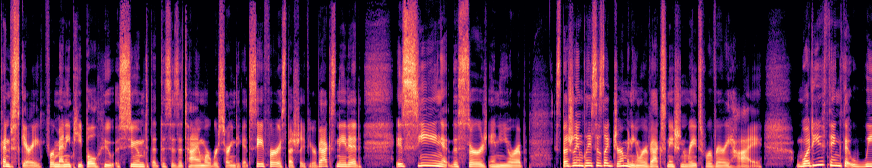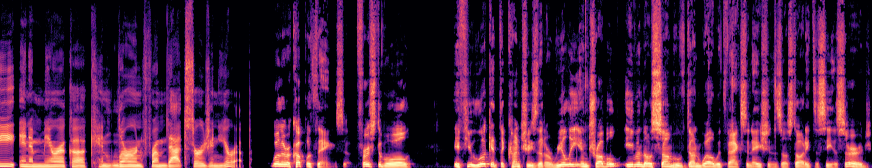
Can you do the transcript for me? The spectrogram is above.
kind of scary for many people who assumed that this is a time where we're starting to get safer, especially if you're vaccinated, is seeing the surge in Europe, especially in places like Germany, where vaccination rates were very high. What do you think that we in America can learn from that surge in Europe? Well, there are a couple of things. First of all, if you look at the countries that are really in trouble, even though some who've done well with vaccinations are starting to see a surge,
